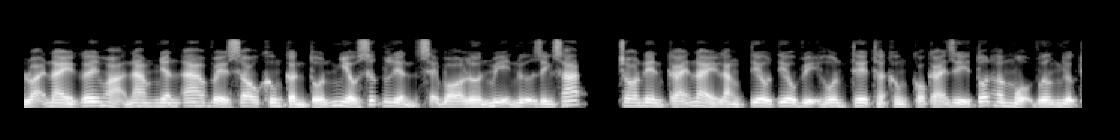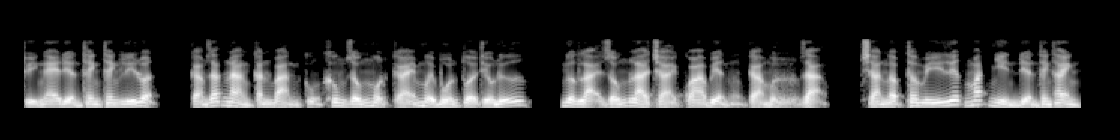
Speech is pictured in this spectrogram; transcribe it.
loại này gây họa nam nhân a về sau không cần tốn nhiều sức liền sẽ bó lớn mỹ nữ dính sát, cho nên cái này lăng tiêu tiêu vị hôn thê thật không có cái gì tốt hâm mộ vương nhược thủy nghe điển thanh thanh lý luận, cảm giác nàng căn bản cũng không giống một cái mười bốn tuổi thiếu nữ, ngược lại giống là trải qua biển cả một dạng, tràn ngập thâm ý liếc mắt nhìn điển thanh thanh.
